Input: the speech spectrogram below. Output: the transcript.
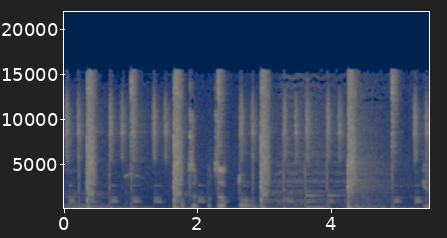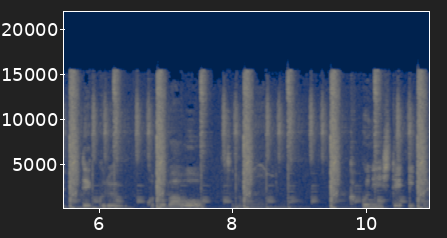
うんポツポツっとてくる言葉をその確認していったり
